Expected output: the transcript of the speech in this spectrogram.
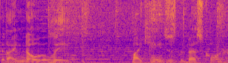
that I know the league, Mike Haynes is the best corner.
